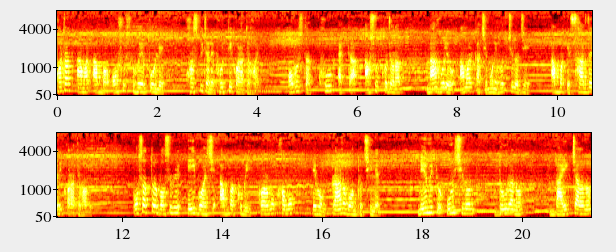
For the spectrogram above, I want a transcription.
হঠাৎ আমার আব্বা অসুস্থ হয়ে পড়লে হসপিটালে ভর্তি করাতে হয়। অবস্থা খুব একটা আশঙ্কজনক না হলেও আমার কাছে মনে হচ্ছিল যে আব্বাকে সার্জারি করাতে হবে। পঁচাত্তর বছরের এই বয়সে আব্বা খুবই কর্মক্ষম এবং প্রাণবন্ত ছিলেন। নিয়মিত অনুশীলন, দৌড়ানো, বাইক চালানো,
